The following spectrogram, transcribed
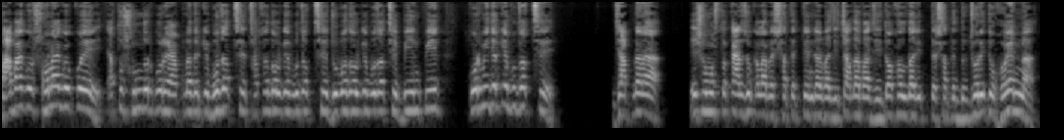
বাবা গো সোনা গো কয়ে এত সুন্দর করে আপনাদেরকে বোঝাচ্ছে, ছাত্রদলকে বোঝাচ্ছে, যুবদলকে বোঝাচ্ছে, বিএনপির কর্মীদেরকে বোঝাচ্ছে। যে আপনারা এই সমস্ত কার্যকলাপের সাথে টেন্ডারবাজি, চাঁদাবাজি, দখলদারিত্বের সাথে জড়িত হয়েন না।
